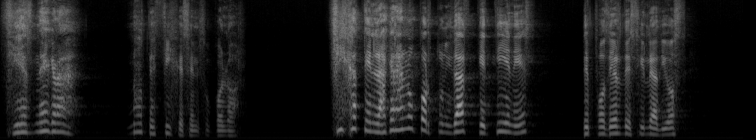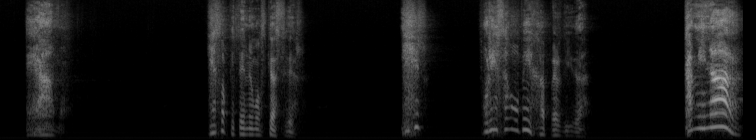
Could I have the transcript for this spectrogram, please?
Si es negra, no te fijes en su color. Fíjate en la gran oportunidad que tienes de poder decirle a Dios, te amo. Y es lo que tenemos que hacer. Ir por esa oveja perdida. Caminar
